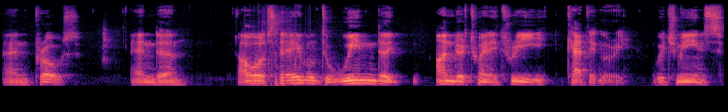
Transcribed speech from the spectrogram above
and pros, and um, I was able to win the under 23 category, which means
